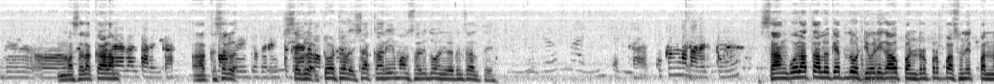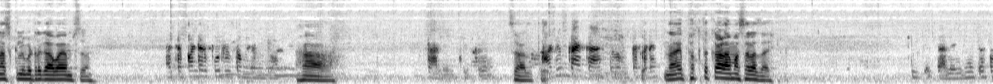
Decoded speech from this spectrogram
म्हणजे मसाला काळा खायला चालेल का? हा, क- सगळं वगैरे सगळं टोटल शाकाहारी मांसाहारी दोन्ही पण चालतंय. अच्छा. कुठून म्हणाले तुम्ही? सांगोला तालुक्यात लोटेवाडी गाव पंढरपूरपासून एक पन्नास किलोमीटर गाव आहे आमचं. अच्छा पंढरपूर समजून घेऊ. हा. चालेल ठीक आहे. चालतंय. अजून काय काय असतं तुमच्याकडे? नाही फक्त काळा मसालाच आहे. ठीक आहे चालेल. मी तसं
